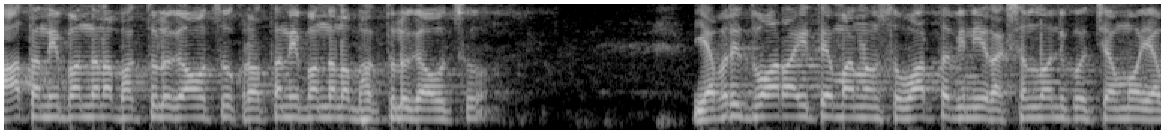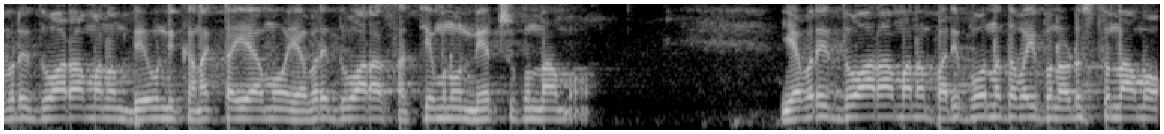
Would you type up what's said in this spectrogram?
పాత నిబంధన భక్తులు కావచ్చు క్రొత్త నిబంధన భక్తులు కావచ్చు ఎవరి ద్వారా అయితే మనం సువార్త విని రక్షణలోనికి వచ్చామో ఎవరి ద్వారా మనం దేవుణ్ణి కనెక్ట్ అయ్యామో ఎవరి ద్వారా సత్యమును నేర్చుకున్నామో ఎవరి ద్వారా మనం పరిపూర్ణత వైపు నడుస్తున్నామో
